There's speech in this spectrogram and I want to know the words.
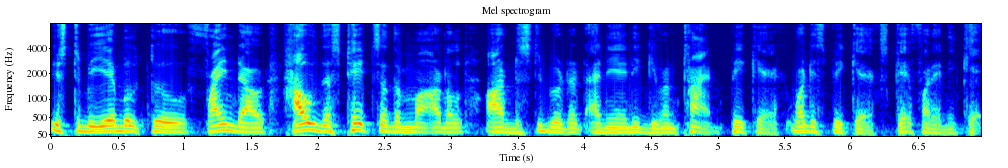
is to be able to find out how the states of the model are distributed at any given time pk what is pkxk for any k.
